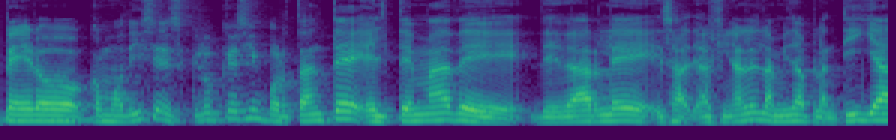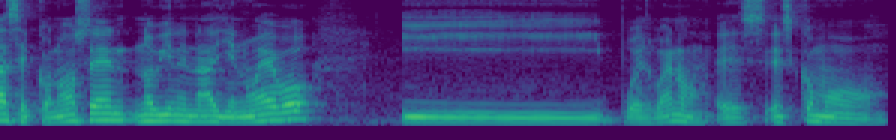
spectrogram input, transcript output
pero como dices, creo que es importante el tema de, de darle, o sea, al final es la misma plantilla, se conocen, no viene nadie nuevo y pues bueno, es, es como,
